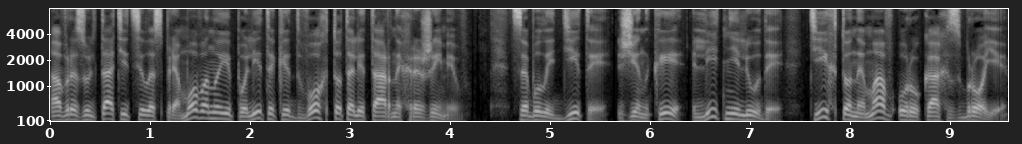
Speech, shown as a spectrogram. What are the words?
а в результаті цілеспрямованої політики двох тоталітарних режимів. Це були діти, жінки, літні люди, ті, хто не мав у руках зброї.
